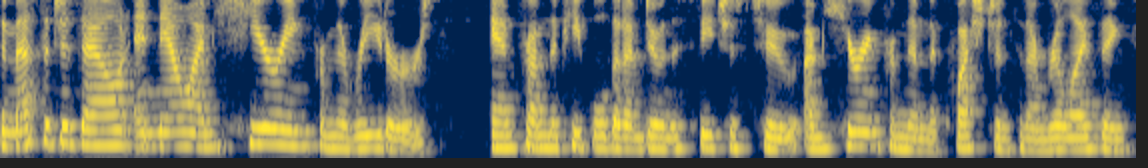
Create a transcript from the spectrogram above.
The message is out and now i'm hearing from the readers and from the people that I'm doing the speeches to, I'm hearing from them the questions and I'm realizing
